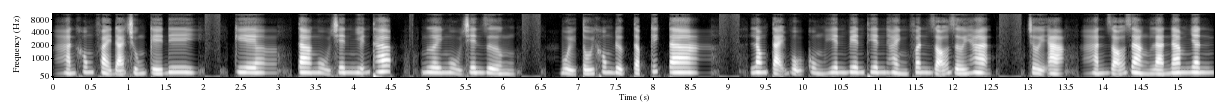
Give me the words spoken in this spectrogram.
Hắn không phải đã trúng kế đi. Kia, ta ngủ trên nhuyễn tháp, ngươi ngủ trên giường. Buổi tối không được tập kích ta. Long Tại Vũ cùng hiên viên thiên hành phân rõ giới hạn. Trời ạ, hắn rõ ràng là nam nhân,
